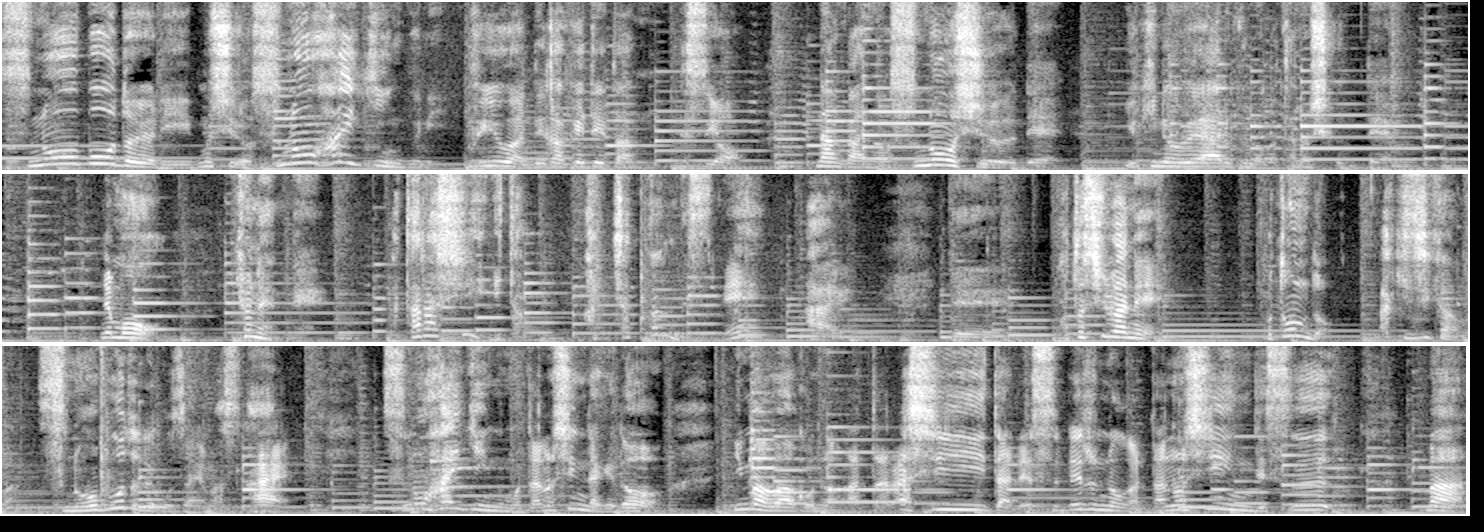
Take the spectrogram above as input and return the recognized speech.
スノーボードよりむしろスノーハイキングに冬は出かけてたんですよ。なんかあのスノーシューで雪の上歩くのが楽しくって。でも去年ね、新しい板を買っちゃったんですね。はい。で、今年はね、ほとんど空き時間はスノーボードでございます。はい。スノーハイキングも楽しいんだけど、今はこの新しい板で滑るのが楽しいんです。まあ、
